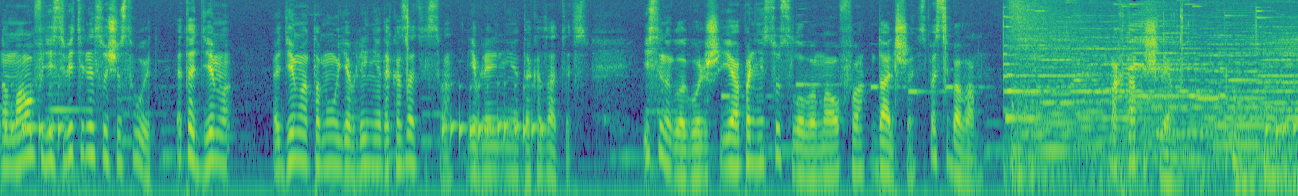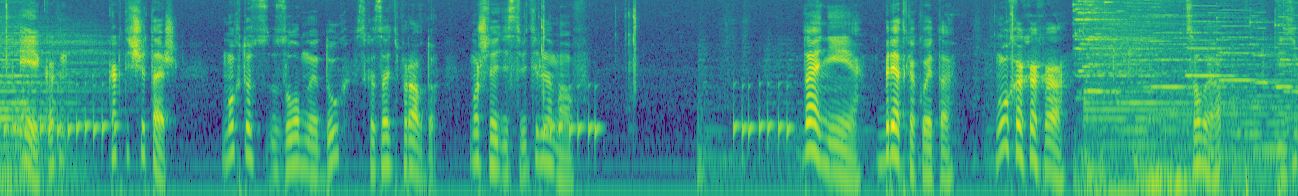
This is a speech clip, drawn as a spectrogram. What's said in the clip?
Но Мауф действительно существует. Это демо... Демо тому явление доказательства. Явление доказательств. Истинно глаголишь. Я понесу слово Мауфа дальше. Спасибо вам. Мохнатый шлем. Эй, как, как ты считаешь, мог тот злобный дух сказать правду? Может, я действительно Мауф? Да не, бред какой-то. Ну, ха-ха-ха. Целый ап. Изи.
